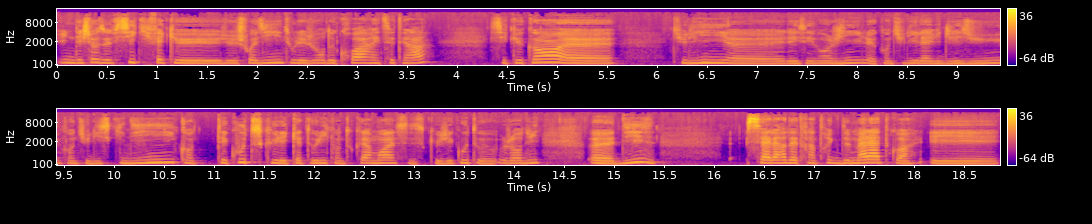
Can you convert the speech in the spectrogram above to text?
Une des choses aussi qui fait que je choisis tous les jours de croire, etc., c'est que quand euh, tu lis euh, les évangiles, quand tu lis la vie de Jésus, quand tu lis ce qu'il dit, quand tu écoutes ce que les catholiques, en tout cas moi, c'est ce que j'écoute aujourd'hui, euh, disent, ça a l'air d'être un truc de malade, quoi. Et,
